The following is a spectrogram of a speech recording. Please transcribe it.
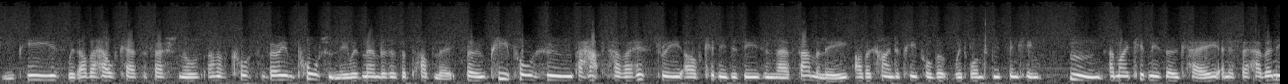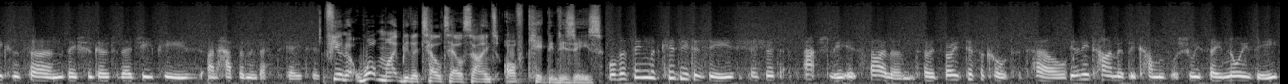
GPs, with other healthcare professionals, and of course, very importantly, with members of the public. So people who perhaps have a history of kidney disease in their family are the kind of people that would want to be thinking, hmm, kidneys okay? And if they have any concerns, they should go to their GPs and have them investigated. Fiona, what might be the telltale signs of kidney disease? Well, the thing with kidney disease is that actually it's silent, so it's very difficult to tell. The only time it becomes, what should we say, noisy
